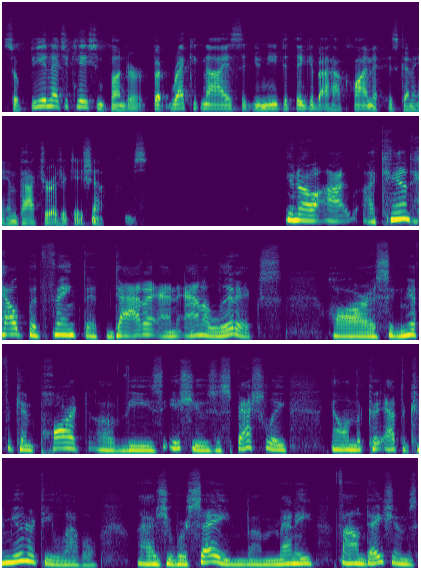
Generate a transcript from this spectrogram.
So be an education funder, but recognize that you need to think about how climate is going to impact your education outcomes. You know, I, I can't help but think that data and analytics are a significant part of these issues, especially on the at the community level. As you were saying, many foundations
